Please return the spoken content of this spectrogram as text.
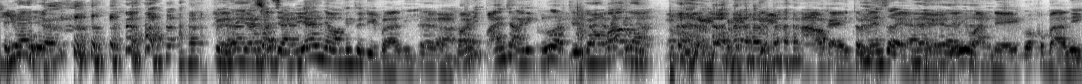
you. Iya, iya. 20 Dan years ago. kejadiannya waktu itu di Bali. Iya. Oh ini panjang ini keluar cerita. Gak apa-apa. Ah oke, intermezzo ya. Iya, iya, Jadi iya. one day gua ke Bali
